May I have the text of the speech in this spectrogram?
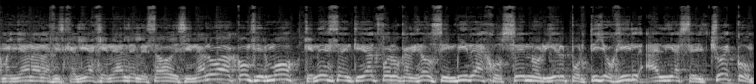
mañana la Fiscalía General del Estado de Sinaloa confirmó que en esta entidad fue localizado sin vida José Noriel Portillo Gil, alias El Chueco,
